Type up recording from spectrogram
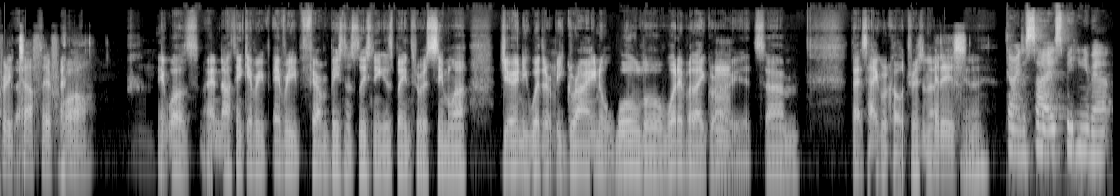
Pretty tough there for a while. it was. And I think every every farm business listening has been through a similar journey, whether it be mm. grain or wool or whatever they grow. Mm. It's um that's agriculture, isn't it? It is. You know? Going to say, speaking about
